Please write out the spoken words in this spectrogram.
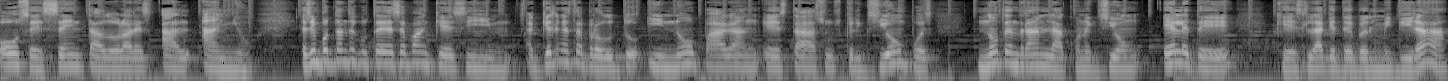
o 60 dólares al año. Es importante que ustedes sepan que si adquieren este producto y no pagan esta suscripción, pues no tendrán la conexión LTE, que es la que te permitirá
